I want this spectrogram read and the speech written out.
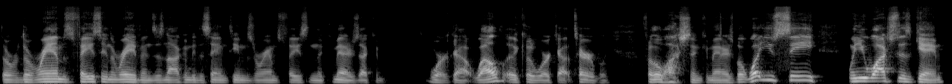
the the Rams facing the Ravens is not going to be the same team as the Rams facing the Commanders. That could work out well. It could work out terribly for the Washington Commanders. But what you see when you watch this game,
